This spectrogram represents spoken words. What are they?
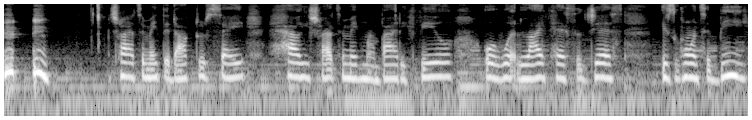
tried to make the doctors say, how he's tried to make my body feel, or what life has suggested is going to be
